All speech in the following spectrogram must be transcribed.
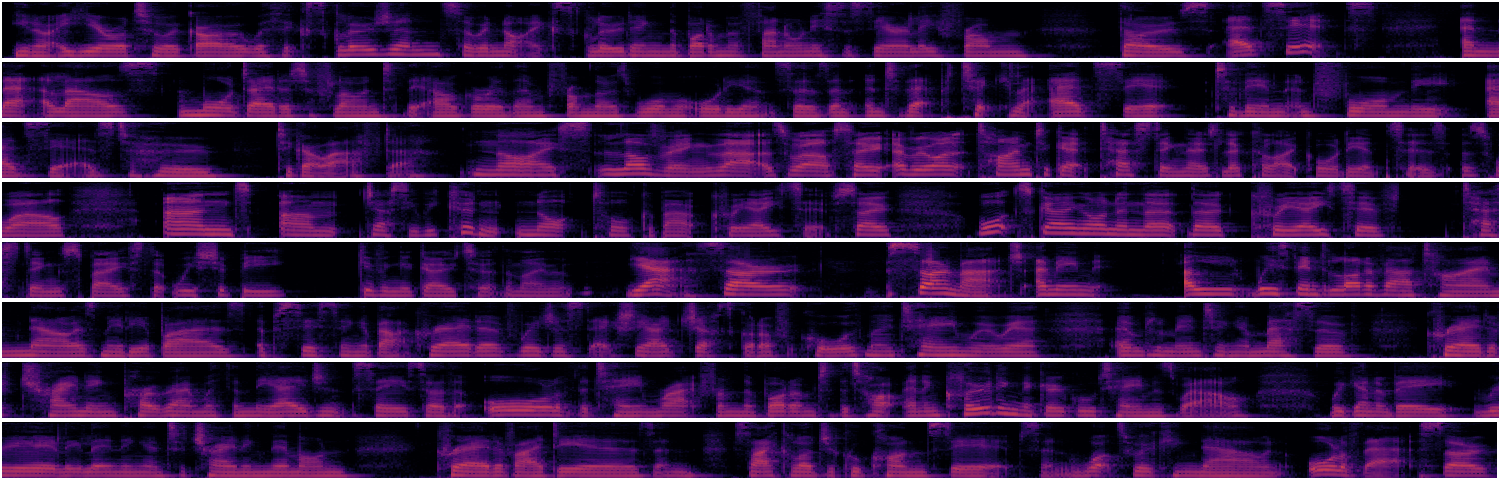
you know a year or two ago with exclusion so we're not excluding the bottom of funnel necessarily from those ad sets and that allows more data to flow into the algorithm from those warmer audiences and into that particular ad set to then inform the ad set as to who to go after. Nice, loving that as well. So everyone, time to get testing those lookalike audiences as well. And um, Jessie, we couldn't not talk about creative. So what's going on in the the creative testing space that we should be giving a go to at the moment? Yeah, so so much. I mean, we spend a lot of our time now as media buyers obsessing about creative. We're just actually, I just got off a call with my team where we're implementing a massive creative training program within the agency so that all of the team, right from the bottom to the top, and including the Google team as well, we're going to be really leaning into training them on creative ideas and psychological concepts and what's working now and all of that. So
